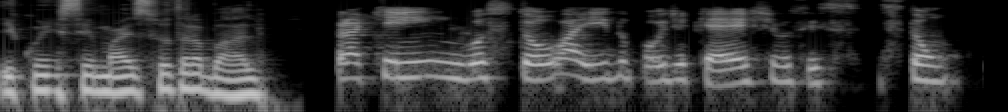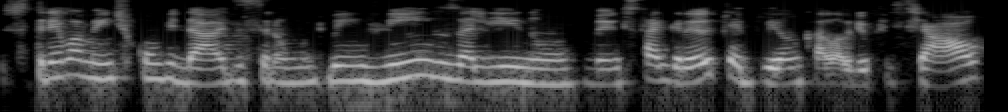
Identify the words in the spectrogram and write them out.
e conhecer mais o seu trabalho. Para quem gostou aí do podcast, vocês estão extremamente convidados e serão muito bem-vindos ali no meu Instagram, que é Bianca Lauri Oficial.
